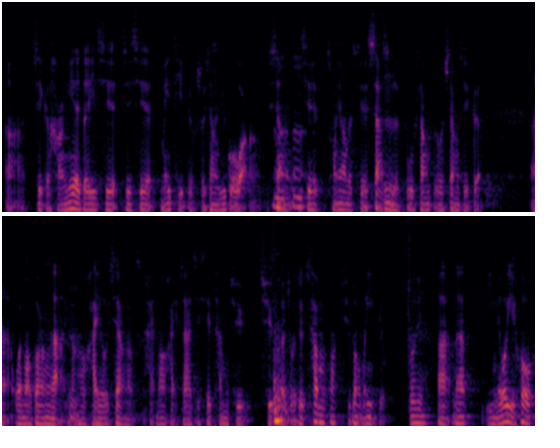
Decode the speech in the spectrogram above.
啊、这个行业的一些这些媒体，比如说像雨果网，像一些同样的这些 SaaS 的服务商，比如像这个。啊，外贸帮啊，然后还有像海猫、海沙这些，他们去去合作，就他们帮去帮我们引流。OK，啊，那引流以后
